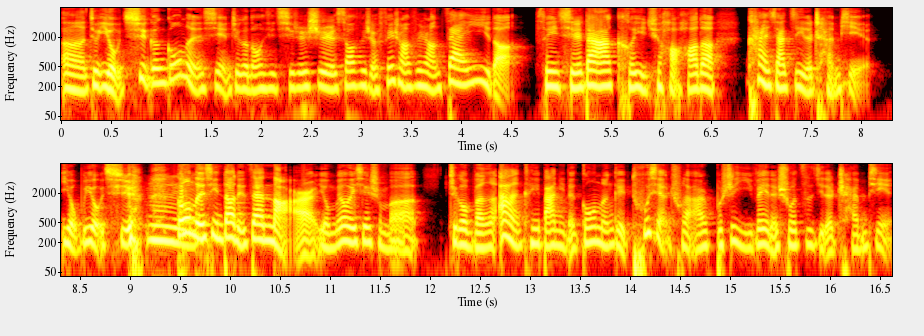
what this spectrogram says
嗯、就有趣跟功能性这个东西，其实是消费者非常非常在意的，所以其实大家可以去好好的看一下自己的产品有不有趣，嗯功能性到底在哪儿，有没有一些什么这个文案可以把你的功能给凸显出来，而不是一味的说自己的产品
